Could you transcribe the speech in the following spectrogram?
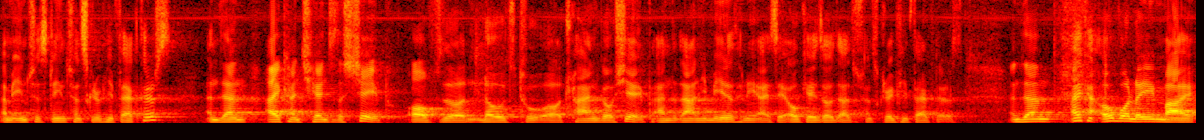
I'm interested in transcription factors and then I can change the shape of the nodes to a triangle shape and then immediately I say okay those are transcription factors. And then I can overlay my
